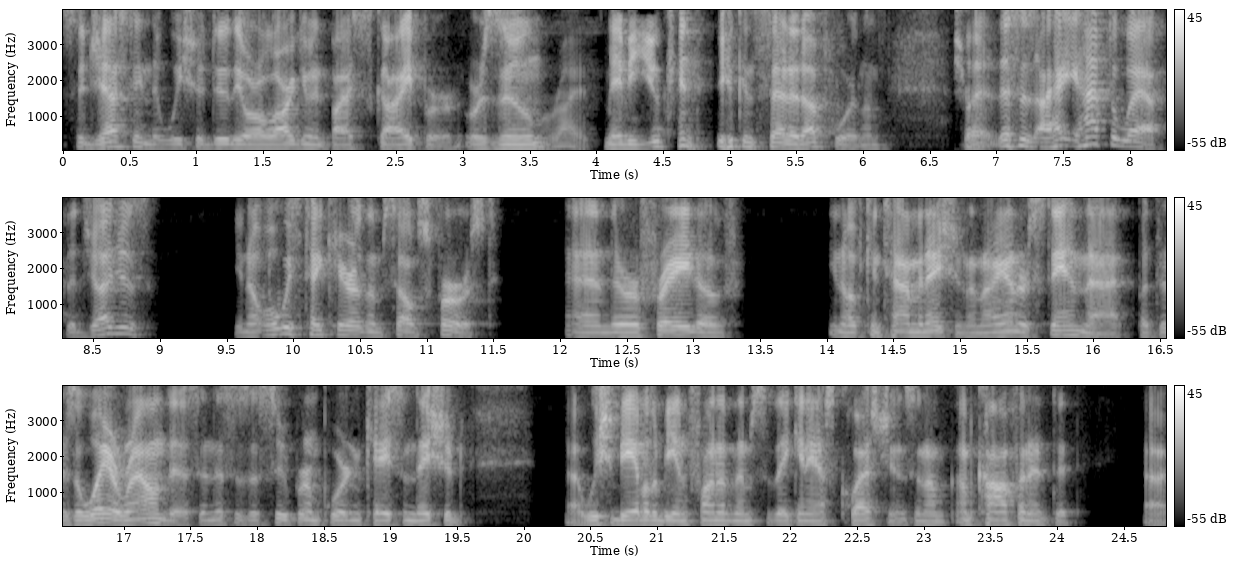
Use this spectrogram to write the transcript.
suggesting that we should do the oral argument by Skype or, or Zoom. Right. Maybe you can you can set it up for them. Sure. But this is I you have to laugh. The judges, you know, always take care of themselves first, and they're afraid of, you know, of contamination. And I understand that, but there's a way around this, and this is a super important case, and they should. Uh, we should be able to be in front of them so they can ask questions, and I'm I'm confident that uh,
